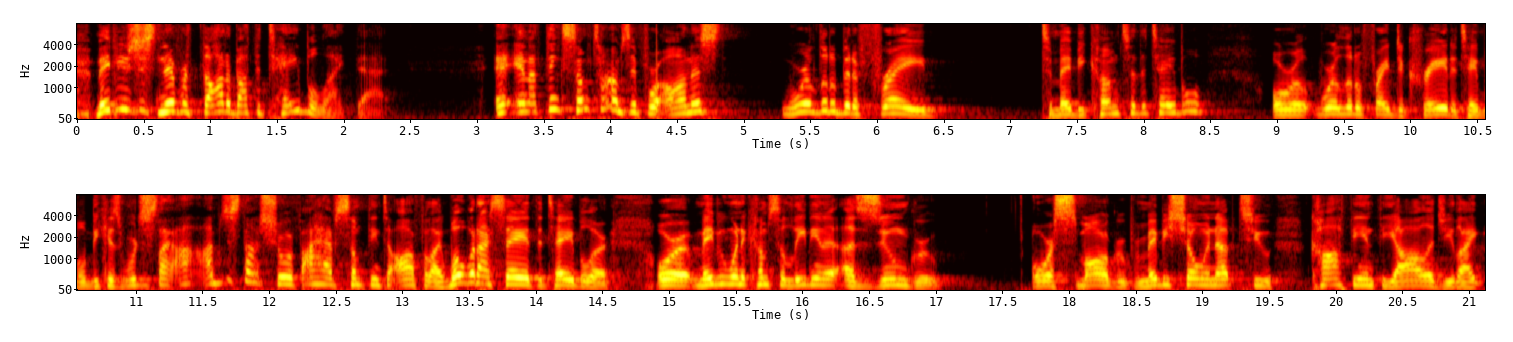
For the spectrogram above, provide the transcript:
maybe you just never thought about the table like that. And, and I think sometimes, if we're honest, we're a little bit afraid to maybe come to the table or we're a little afraid to create a table because we're just like i'm just not sure if i have something to offer. Like what would i say at the table? Or, or maybe when it comes to leading a, a zoom group or a small group or maybe showing up to coffee and theology like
